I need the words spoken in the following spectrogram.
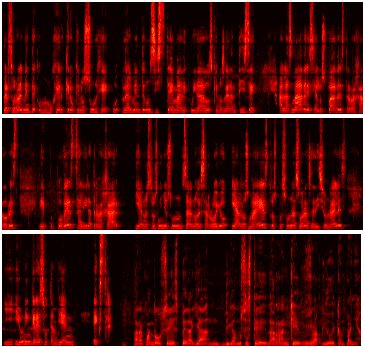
Personalmente como mujer creo que nos surge realmente un sistema de cuidados que nos garantice a las madres y a los padres trabajadores eh, poder salir a trabajar y a nuestros niños un sano desarrollo y a los maestros pues unas horas adicionales y, un ingreso también extra. ¿Para cuándo se espera ya, digamos, este arranque rápido de campaña?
